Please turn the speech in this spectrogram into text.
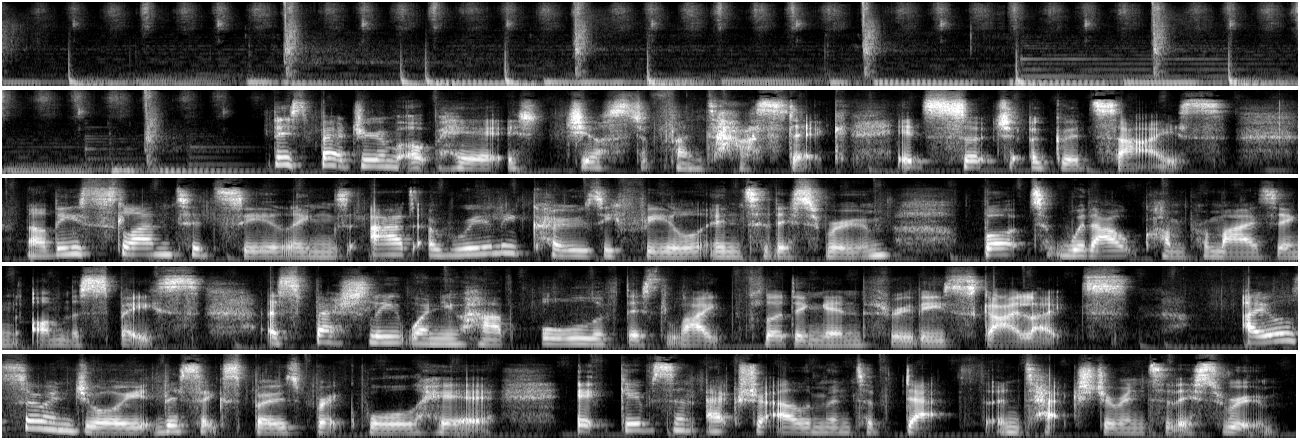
This bedroom up here is just fantastic. It's such a good size. Now these slanted ceilings add a really cozy feel into this room, but without compromising on the space, especially when you have all of this light flooding in through these skylights. I also enjoy this exposed brick wall here. It gives an extra element of depth and texture into this room.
